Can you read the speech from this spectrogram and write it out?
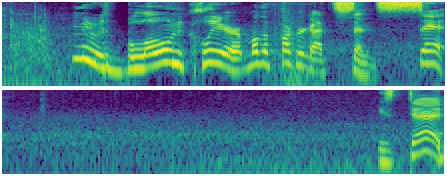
I mean, it was blown clear. Motherfucker got sent sent. He's dead.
